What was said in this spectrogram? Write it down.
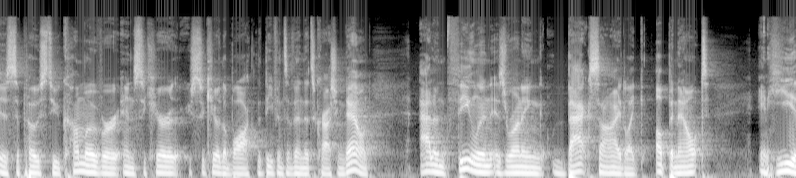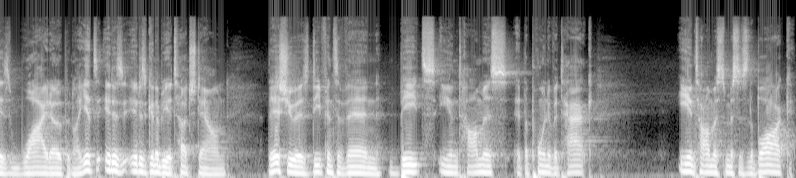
is supposed to come over and secure secure the block, the defensive end that's crashing down. Adam Thielen is running backside, like up and out, and he is wide open. Like it's it is it is going to be a touchdown. The issue is defensive end beats Ian Thomas at the point of attack. Ian Thomas misses the block.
